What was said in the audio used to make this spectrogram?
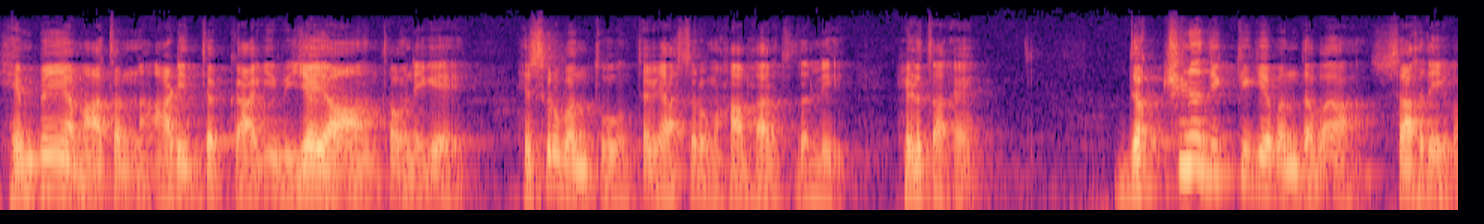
ಹೆಮ್ಮೆಯ ಮಾತನ್ನು ಆಡಿದ್ದಕ್ಕಾಗಿ ವಿಜಯ ಅಂತ ಅವನಿಗೆ ಹೆಸರು ಬಂತು ಅಂತ ವ್ಯಾಸರು ಮಹಾಭಾರತದಲ್ಲಿ ಹೇಳ್ತಾರೆ. ದಕ್ಷಿಣ ದಿಕ್ಕಿಗೆ ಬಂದವ ಸಹದೇವ.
